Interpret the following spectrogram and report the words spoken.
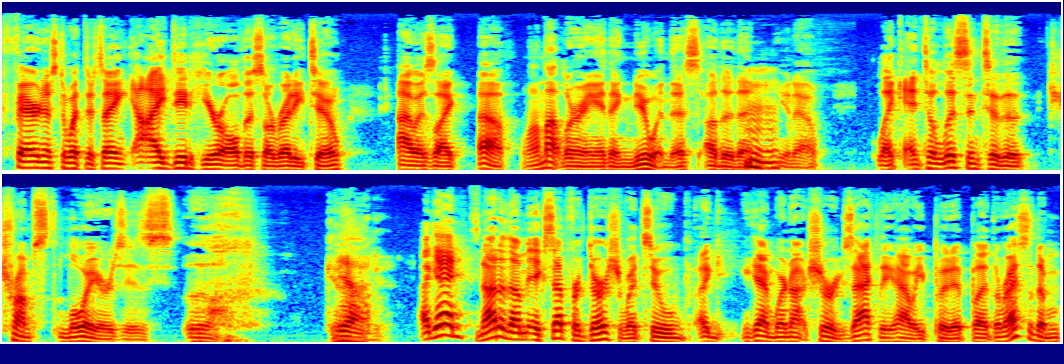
fairness to what they're saying, I did hear all this already too. I was like, oh, well, I'm not learning anything new in this, other than hmm. you know, like, and to listen to the Trump's lawyers is, ugh, God. Yeah. Again, none of them except for Dershowitz, who again we're not sure exactly how he put it, but the rest of them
